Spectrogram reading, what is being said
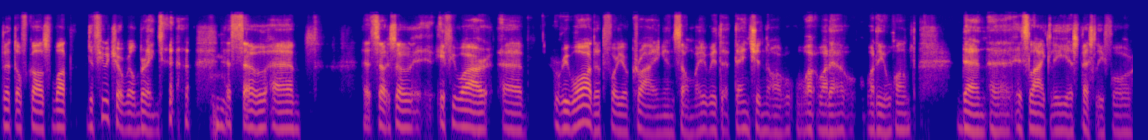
but of course what the future will bring. mm. So, um, so, so if you are uh, rewarded for your crying in some way with attention or what, what, what do you want, then uh, it's likely, especially for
